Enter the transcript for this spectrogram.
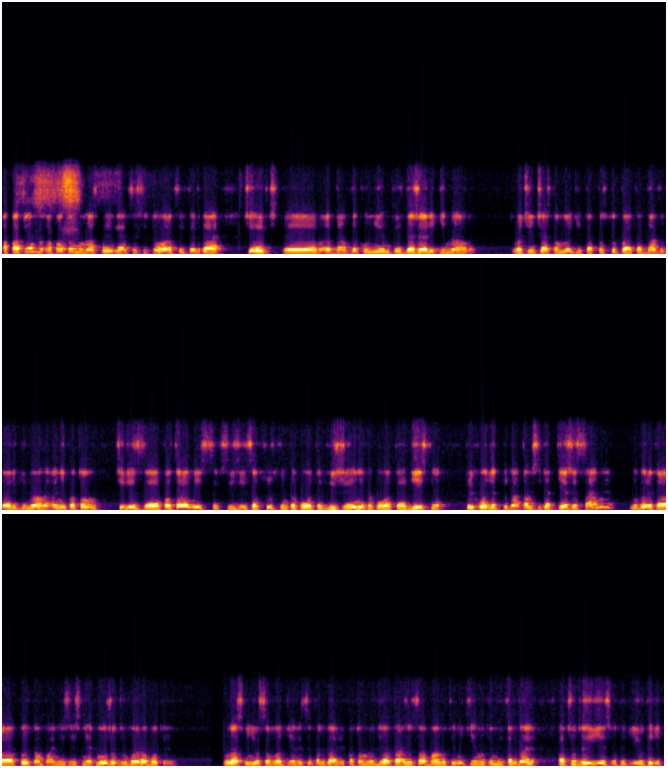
а, потом, а потом у нас появляются ситуации, когда человек, э, отдав документы, даже оригиналы, очень часто многие так поступают, отдав оригиналы, они потом через э, полтора месяца в связи с отсутствием какого-то движения, какого-то действия, приходят туда, там сидят те же самые, но говорят, а той компании здесь нет, мы уже в другой работаем у нас сменился владелец и так далее. Потом люди оказываются обманутыми, кинутыми и так далее. Отсюда и есть вот эти, и вот эти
